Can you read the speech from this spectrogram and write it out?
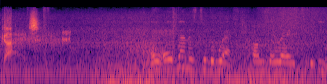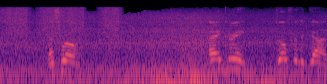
skies. AA gun is to the west, comms array to the east. Let's roll. I agree. Go for the gun.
